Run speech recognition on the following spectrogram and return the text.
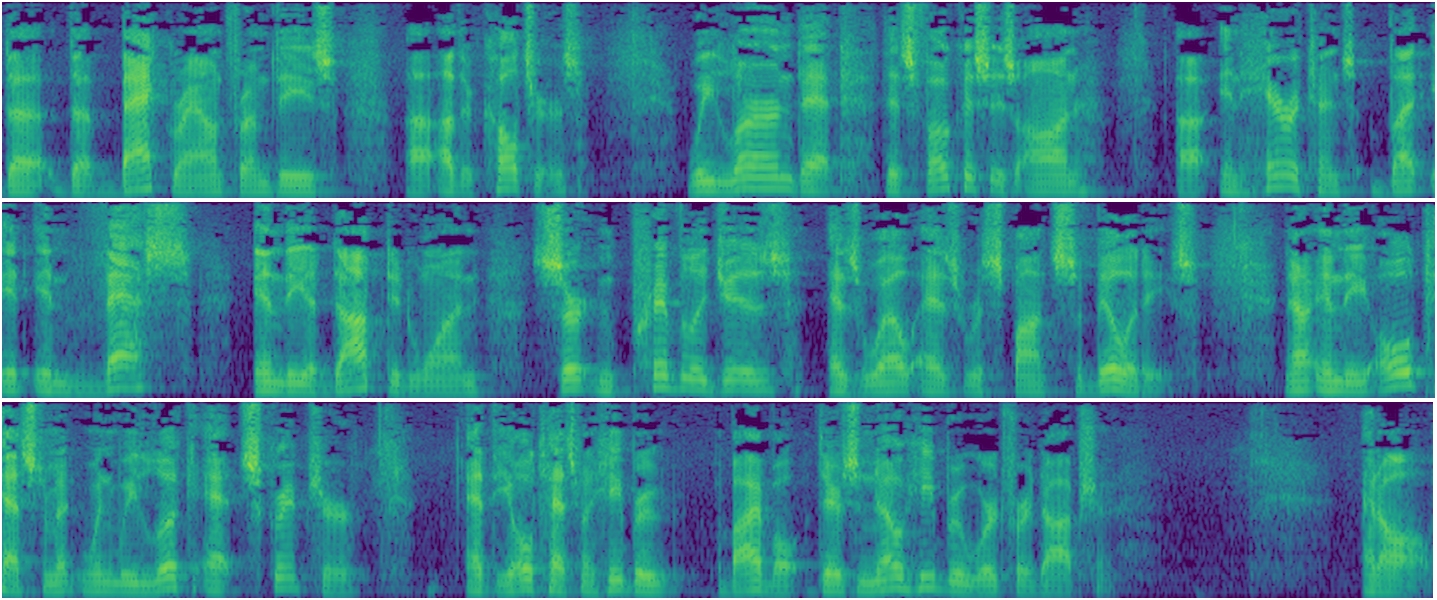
the the background from these uh, other cultures, we learn that this focus is on uh, inheritance, but it invests in the adopted one certain privileges as well as responsibilities. Now, in the Old Testament, when we look at Scripture, at the Old Testament Hebrew Bible, there's no Hebrew word for adoption at all.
